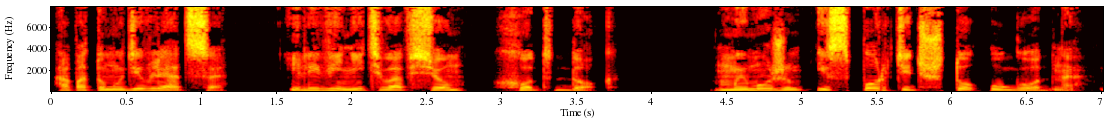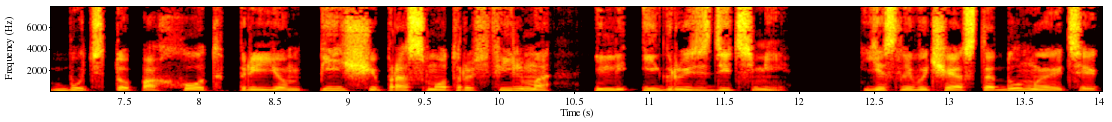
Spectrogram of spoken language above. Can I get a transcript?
а потом удивляться или винить во всем хот-дог. Мы можем испортить что угодно, будь то поход, прием пищи, просмотр фильма или игры с детьми. Если вы часто думаете,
